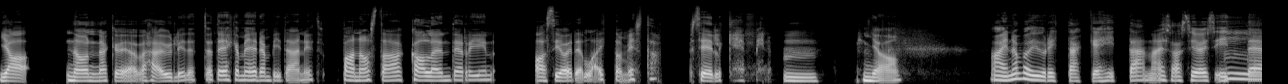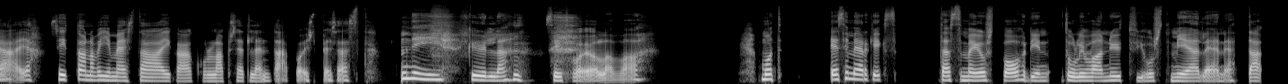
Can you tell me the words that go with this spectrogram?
Ja ne on näköjään vähän ylitetty. Että ehkä meidän pitää nyt panostaa kalenteriin asioiden laittamista selkeämmin. Mm. Joo. Aina voi yrittää kehittää näissä asioissa itseään mm. ja sitten on viimeistä aikaa, kun lapset lentää pois pesästä. Niin, kyllä. Sitten voi olla vaan. Mutta esimerkiksi tässä mä just pohdin, tuli vaan nyt just mieleen, että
